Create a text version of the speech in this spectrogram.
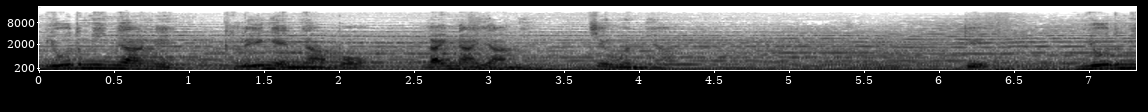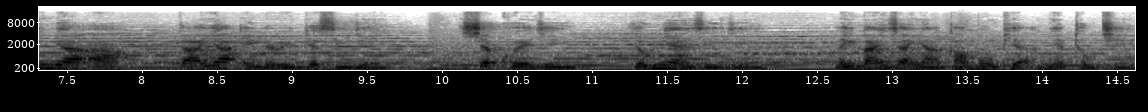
အမျိုးသမီးများနှင့်ကလေးငယ်များအပေါ်လိုက်နာရမည်ကျင့်ဝတ်များ၁အမျိုးသမီးများအားကာယအင်ဒရီပျက်စီးခြင်းအရှက်ခွဲခြင်းရုပ်ညံ့စေခြင်းလိမ်ပိုင်းဆိုင်ရာခေါင်းပုံဖြတ်အမျက်ထုတ်ခြင်း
